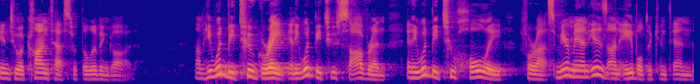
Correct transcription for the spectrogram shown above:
into a contest with the living God. Um, he would be too great and he would be too sovereign and he would be too holy for us. Mere man is unable to contend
